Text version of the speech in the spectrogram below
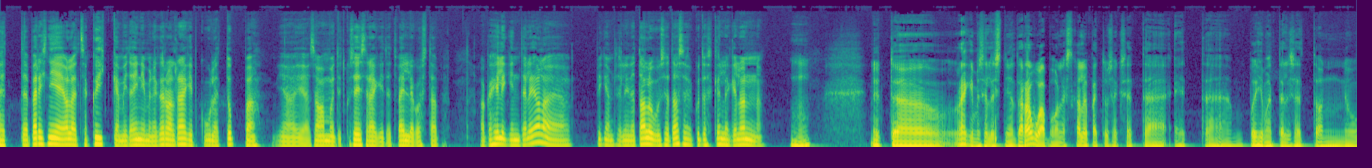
et päris nii ei ole, et sa kõike, mida inimene kõrval räägib, kuuled tuppa ja, ja samamoodi, et kui sees räägid, et välja kostab. aga helikindel ei ole ja pigem selline taluvuse tase, kuidas kellelgi on mm. -hmm nüüd äh, räägime sellest nii-öelda raua poolest ka lõpetuseks, et, et äh, põhimõtteliselt on ju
